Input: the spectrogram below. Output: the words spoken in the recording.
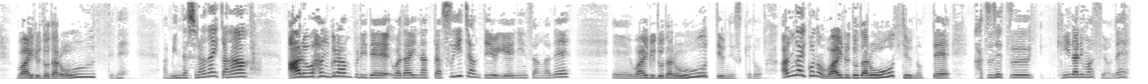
ワイルドだろうってね。あ、みんな知らないかな ?R1 グランプリで話題になったスギちゃんっていう芸人さんがね、えー、ワイルドだろうって言うんですけど、案外このワイルドだろうっていうのって、滑舌気になりますよね。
